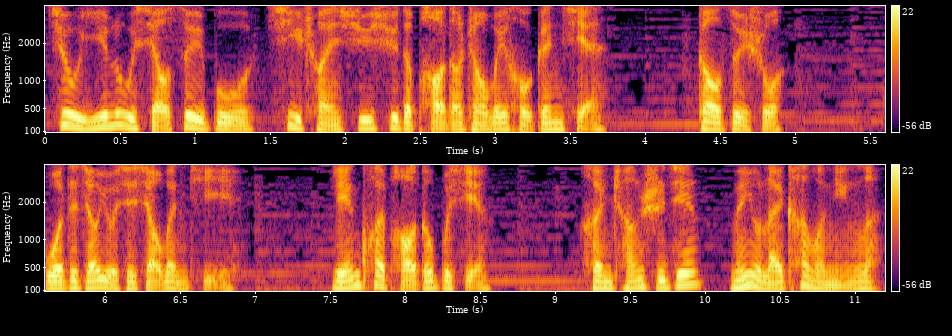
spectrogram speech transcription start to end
就一路小碎步，气喘吁吁的跑到赵威后跟前，告罪说：“我的脚有些小问题，连快跑都不行，很长时间没有来看望您了。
